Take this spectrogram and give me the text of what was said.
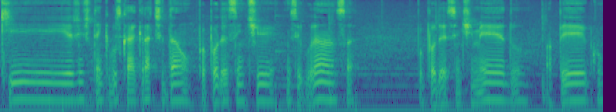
que a gente tem que buscar gratidão por poder sentir insegurança, por poder sentir medo, apego.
